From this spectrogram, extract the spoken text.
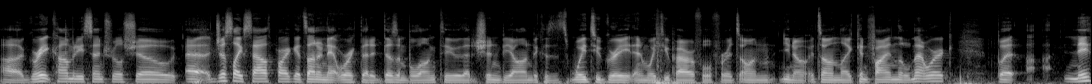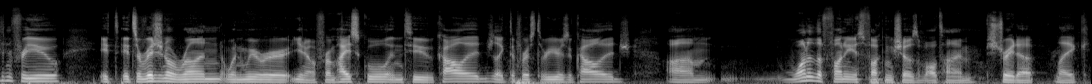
uh, great Comedy Central show. Uh, just like South Park, it's on a network that it doesn't belong to, that it shouldn't be on because it's way too great and way too powerful for its own, you know, its own like confined little network. But uh, Nathan for you. Its, its original run when we were, you know, from high school into college, like the first three years of college, um, one of the funniest fucking shows of all time, straight up. Like,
